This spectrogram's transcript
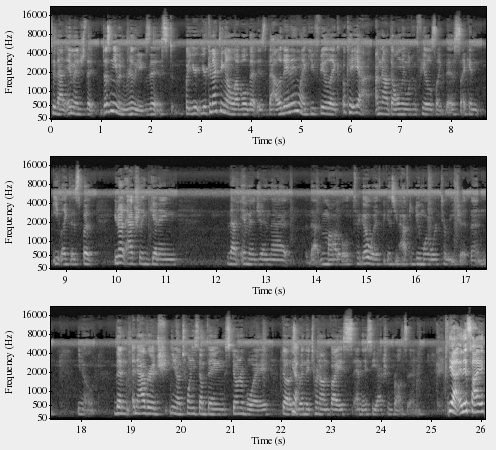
to that image that doesn't even really exist. But you're you're connecting on a level that is validating. Like you feel like, okay, yeah, I'm not the only one who feels like this. I can eat like this, but you're not actually getting that image and that that model to go with because you have to do more work to reach it than you know than an average you know 20 something stoner boy does Yeah. when they turn on vice and they see action bronson Yeah, and if I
